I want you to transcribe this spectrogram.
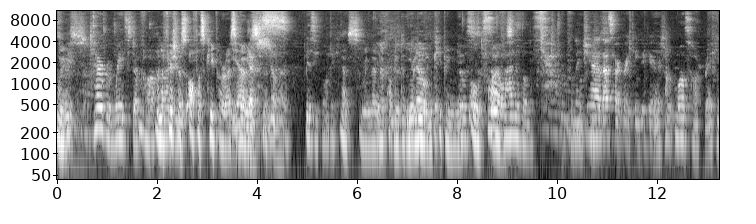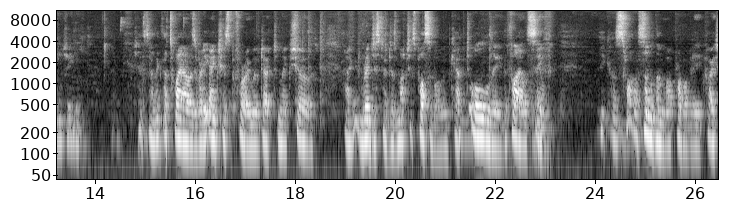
was Oh, a terrible waste of. Oh. of An officious office keeper, I suppose. Yes. No, It's- busybody. Yes, I mean, they, they probably didn't believe know, in it- keeping It was old so files. valuable this information. Yeah, that's heartbreaking to hear. It was heartbreaking, really. Yes, I think that's why I was very anxious before I moved out to make sure that I registered as much as possible and kept all the, the files safe. Because well, some of them are probably quite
